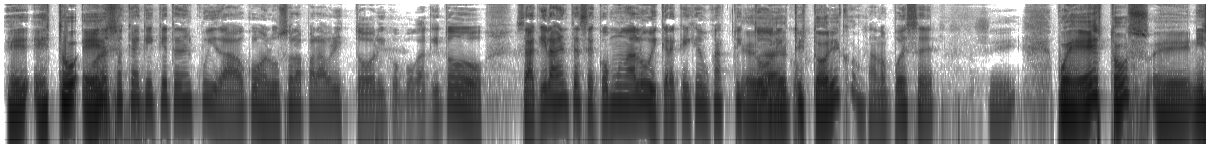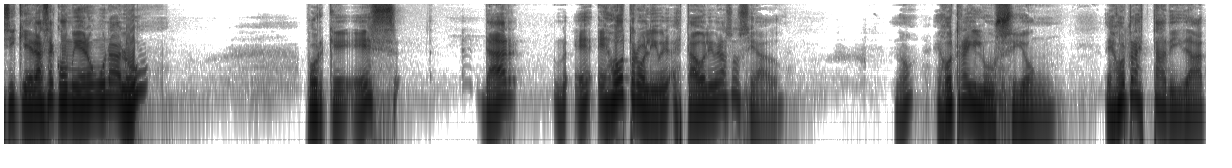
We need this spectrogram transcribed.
E, esto es... Por eso es que aquí hay que tener cuidado con el uso de la palabra histórico, porque aquí todo, o sea, aquí la gente se come una luz y cree que hay que un acto histórico. histórico? O sea, no puede ser. Sí. Pues estos eh, ni siquiera se comieron una luz, porque es dar, es, otro libre, Estado Libre Asociado, ¿no? Es otra ilusión. Es otra estadidad.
